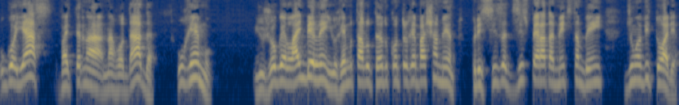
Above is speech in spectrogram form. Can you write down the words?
O Goiás vai ter na, na rodada o Remo, e o jogo é lá em Belém, e o Remo está lutando contra o rebaixamento. Precisa desesperadamente também de uma vitória.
